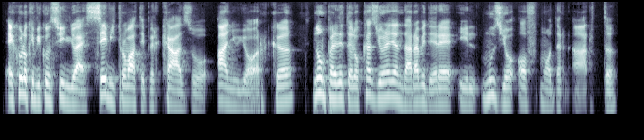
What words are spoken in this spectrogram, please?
E quello che vi consiglio è, se vi trovate per caso a New York, non perdete l'occasione di andare a vedere il Museum of Modern Art.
